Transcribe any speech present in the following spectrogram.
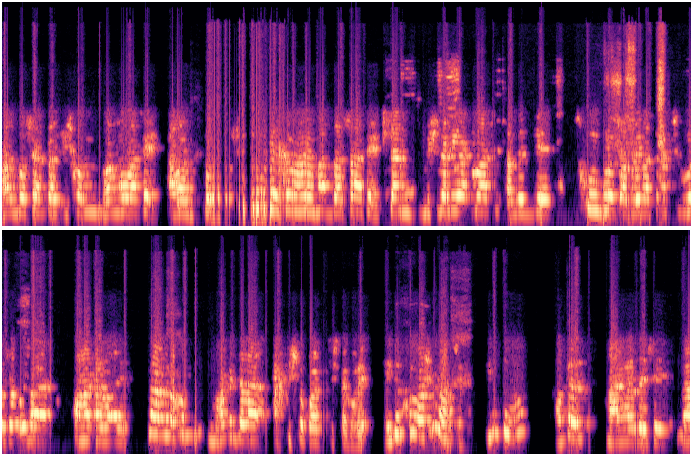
ভারতবর্ষে একটা ইসকন ধর্ম আছে, আবার মাদ্রাসা আছে খ্রিস্টান মিশনারি আছে, তাদের যে স্কুলগুলো চলবে বা চার্চগুলো চলবে বা অনাথালয় নানান রকম ভাবে তারা আকৃষ্ট করার চেষ্টা করে। এদের খুব অসুবিধা না। কিন্তু আপনার বাংলাদেশে বা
